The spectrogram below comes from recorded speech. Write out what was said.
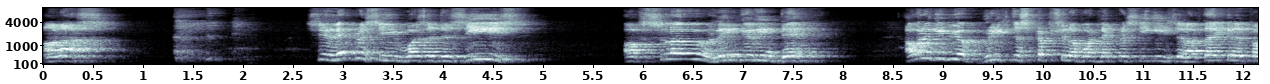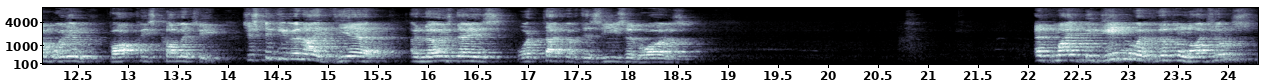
on us. See, leprosy was a disease of slow, lingering death. I want to give you a brief description of what leprosy is, and I've taken it from William Barclay's commentary, just to give you an idea in those days what type of disease it was. It might begin with little nodules,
